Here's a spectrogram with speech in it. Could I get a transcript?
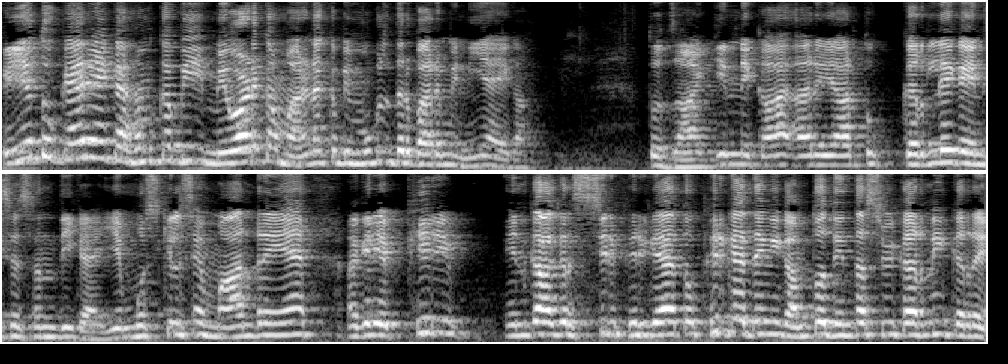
कि ये तो कह रहे हैं कि हम कभी, मेवाड़ का महाराणा कभी मुगल दरबार में नहीं आएगा। तो जहांगीर ने कहा, अरे यार, तू कर लेगा इनसे संधि का ये मुश्किल से मान रहे हैं, अगर ये फिर इनका अगर सिर फिर गया तो फिर कह देंगे कि हम तो दिनता स्वीकार नहीं कर रहे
